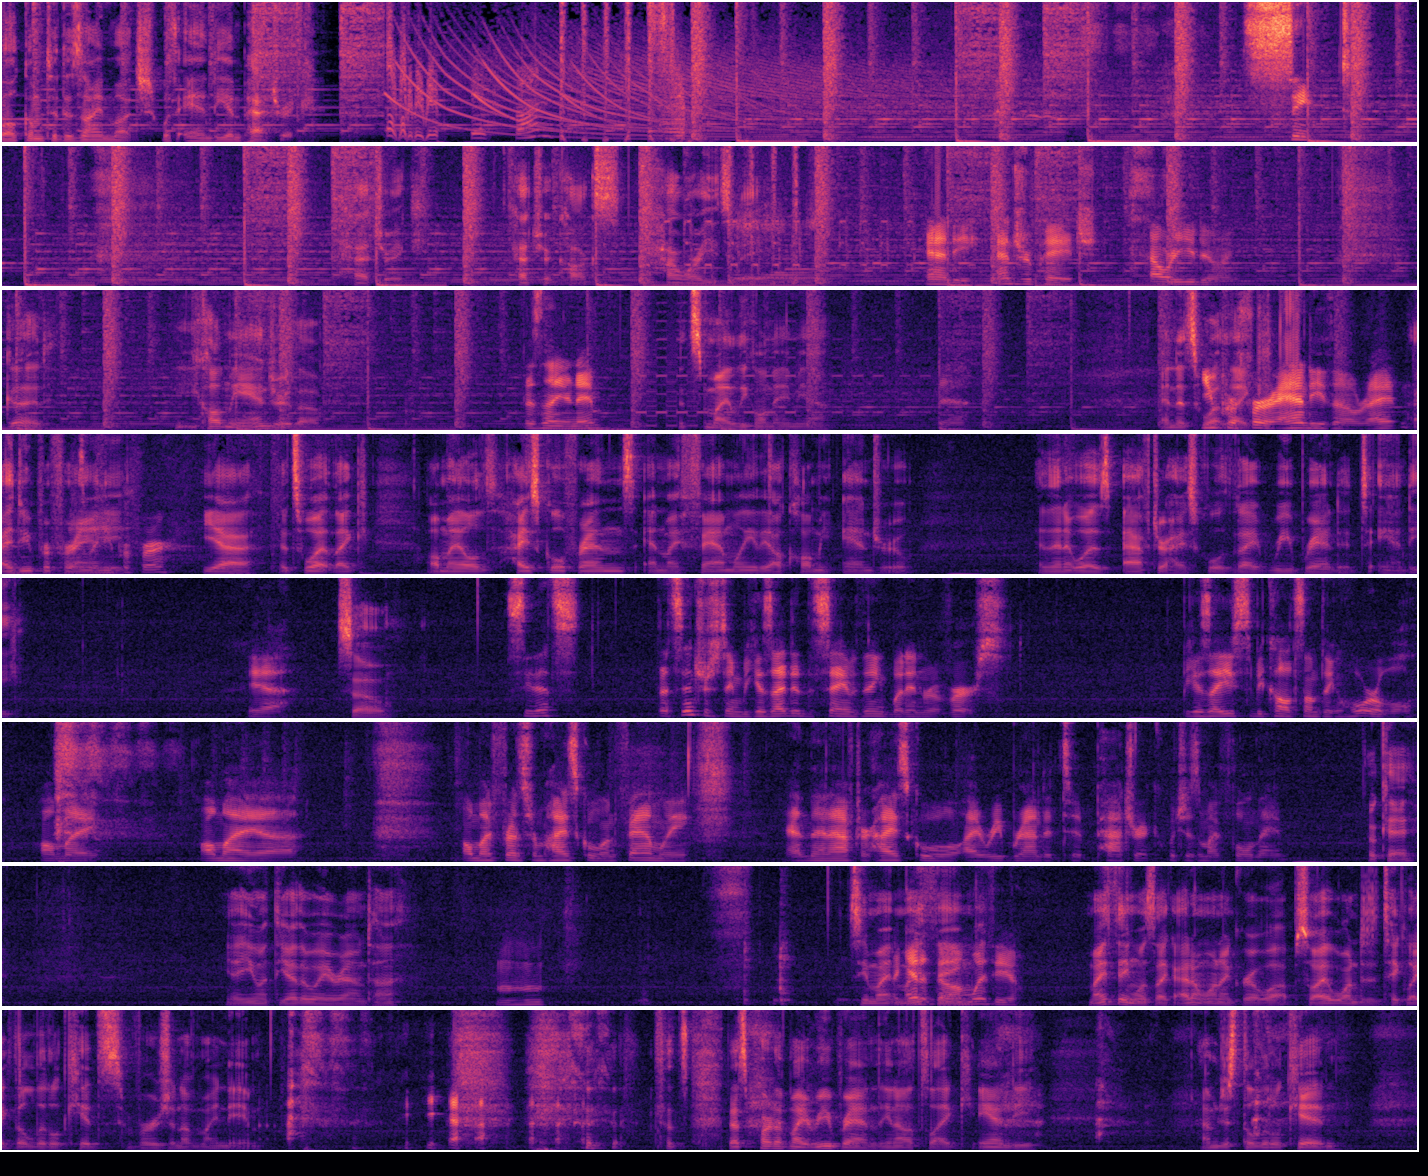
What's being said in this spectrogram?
Welcome to Design Much with Andy and Patrick. It's fun Synced. Patrick, Patrick Cox, how are you today? Andy, Andrew Page, how are you doing? Good. You called me Andrew though. Isn't that your name? It's my legal name, yeah. And it's You what prefer like Andy though, right? I do prefer That's what Andy. you prefer? Yeah, it's what like all my old high school friends and my family they all call me Andrew. And then it was after high school that I rebranded to Andy. Yeah. So See, that's that's interesting because I did the same thing but in reverse. Because I used to be called something horrible. All my all my uh all my friends from high school and family. And then after high school, I rebranded to Patrick, which is my full name. okay. Yeah, you went the other way around, huh? Mm Mhm. See, my, I my get it thing, though. I'm with you. my thing was like I don't want to grow up, so I wanted to take like the little kids version of my name. Yeah. that's that's part of my rebrand. You know, it's like Andy. I'm just a little kid.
